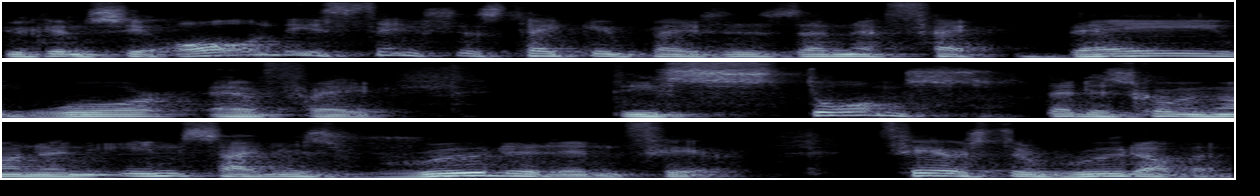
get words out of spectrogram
you can see all these things is taking place. It's an effect. They were afraid these storms that is going on in inside is rooted in fear. Fear is the root of it,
